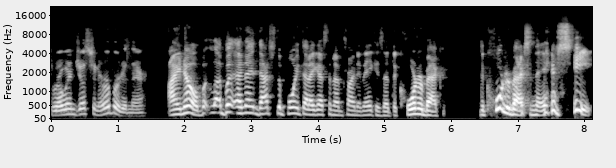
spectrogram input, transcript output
Throw in Justin Herbert in there. I know, but but and then that's the point that I guess that I'm trying to make is that the quarterback, the quarterbacks in the AFC,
